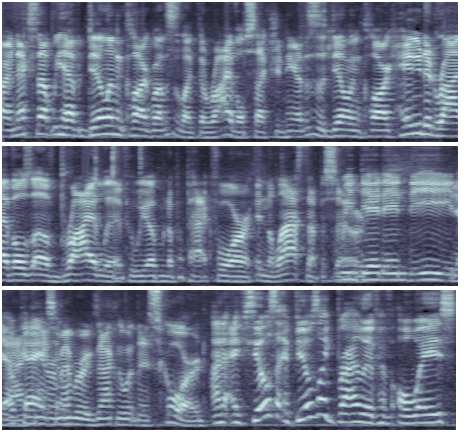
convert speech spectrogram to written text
right, next up we have Dylan Clark. Well, this is like the rival section here. This is Dylan Clark, hated rivals of Bryliv, who we opened up a pack for in the last episode. We did indeed. Yeah, okay, I can't so- remember exactly what they scored. And it feels it feels like Bryliv have always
